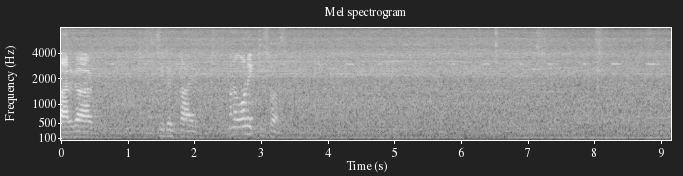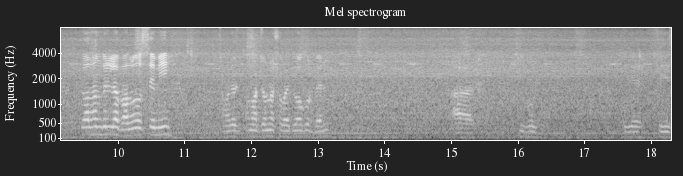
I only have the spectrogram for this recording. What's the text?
বার্গার চিকেন ফ্রাই মানে অনেক কিছু আছে। তো আলহামদুলিল্লাহ ভালো আছি আমি। আমাদের, আমার জন্য সবাই দোয়া করবেন। আর কি বলব? এই যে ফ্রিজ,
